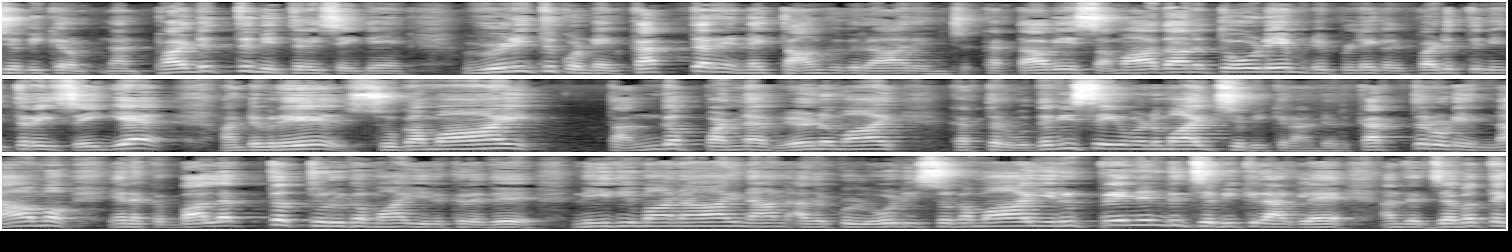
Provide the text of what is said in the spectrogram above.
ஜெபிக்கிறோம். நான் படுத்து நித்திரை செய்தேன் விழித்து கொண்டேன். கர்த்தர் என்னை தாங்குகிறார் என்று. கர்த்தாவே சமாதானத்தோடே நம்முடைய பிள்ளைகள் படுத்து நித்திரை செய்ய அன்றுவரே சுகமாய் தங்க பண்ண வேணுமாய் கர்த்தர் உதவி செய்ய வேணுமாய் செபிக்கிறான் கர்த்தருடைய நாமம் எனக்கு பலத்த துருகமாய் இருக்கிறது. நீதிமானாய் நான் அதற்குள் ஓடி சுகமாய் இருப்பேன் என்று ஜெபிக்கிறார்களே. அந்த ஜெபத்தை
